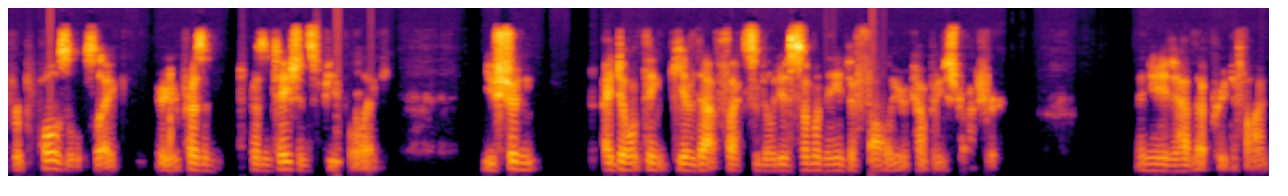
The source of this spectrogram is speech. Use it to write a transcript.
proposals like or your present presentations to people. Like you shouldn't i don't think give that flexibility to someone. They need to follow your company structure. And you need to have that predefined.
